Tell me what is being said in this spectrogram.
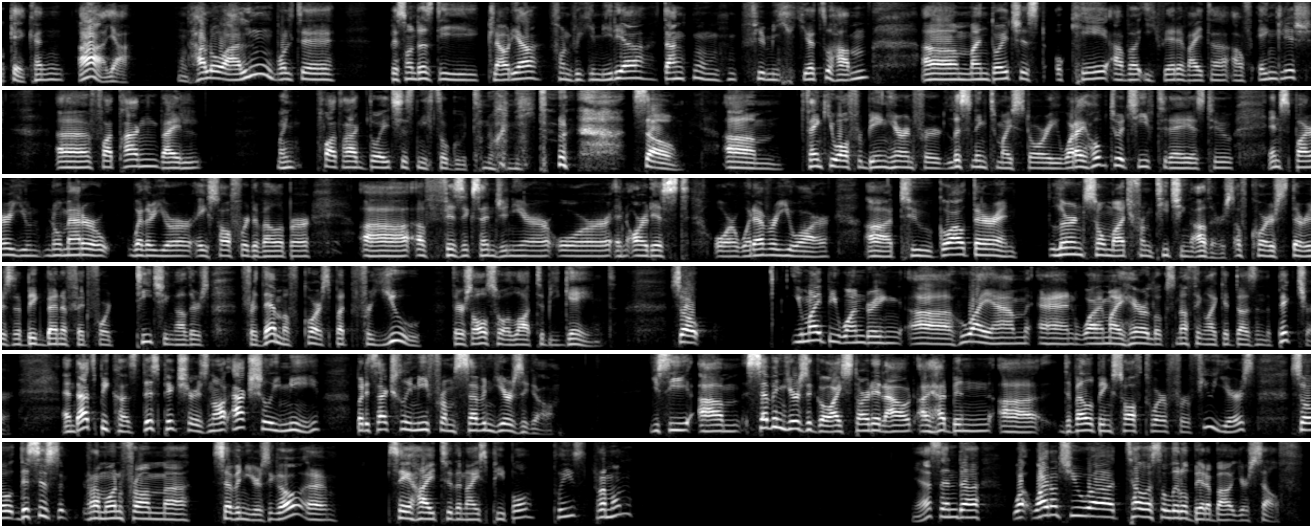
Okay, kann, ah, ja. Und hallo allen, wollte besonders die Claudia von Wikimedia danken, um für mich hier zu haben. Ähm, mein Deutsch ist okay, aber ich werde weiter auf Englisch äh, vortragen, weil mein Vortrag Deutsch ist nicht so gut, noch nicht. so, um, thank you all for being here and for listening to my story. What I hope to achieve today is to inspire you, no matter whether you're a software developer, uh, a physics engineer, or an artist, or whatever you are, uh, to go out there and learn so much from teaching others. Of course, there is a big benefit for teaching others, for them, of course, but for you, there's also a lot to be gained. So you might be wondering uh, who I am and why my hair looks nothing like it does in the picture. And that's because this picture is not actually me, but it's actually me from seven years ago. You see, um, seven years ago, I started out, I had been uh, developing software for a few years. So this is Ramon from uh, seven years ago. Uh, say hi to the nice people, please, Ramon. Yes, and uh, wh why don't you uh, tell us a little bit about yourself?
